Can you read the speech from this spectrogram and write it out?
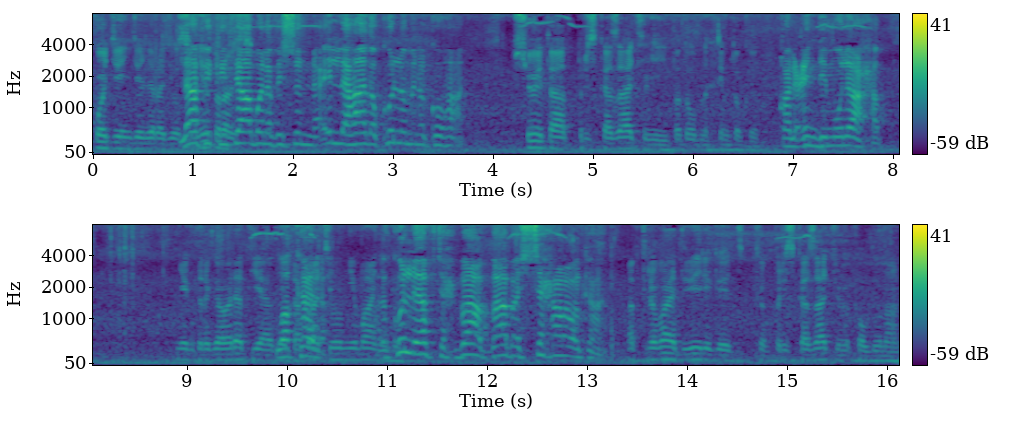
какой день недели родился? لا في Нету разницы. كتاب ولا في السنة إلا هذا كله من الكهان Все это от предсказателей и подобных им только. قال عندي ملاحظ Некоторые говорят, я говорит, وكذا обратил внимание, هذا говорит, كله يفتح باب باب السحرة والكهان открывает двери, говорит, как предсказателям и колдунам.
